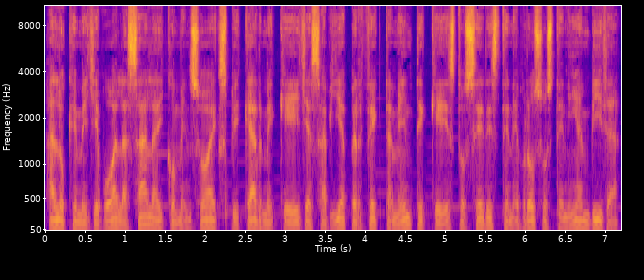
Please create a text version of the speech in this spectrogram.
a lo que me llevó a la sala y comenzó a explicarme que ella sabía perfectamente que estos seres tenebrosos tenían vida,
